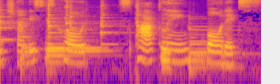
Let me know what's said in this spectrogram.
and this is called sparkling Bordex.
